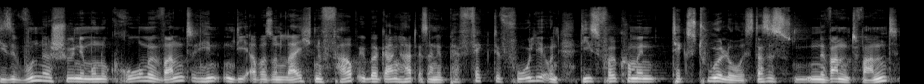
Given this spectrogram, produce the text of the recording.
Diese wunderschöne monochrome Wand hinten, die aber so einen leichten Farbübergang hat, ist eine perfekte Folie und die ist vollkommen texturlos. Das ist eine Wandwand.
